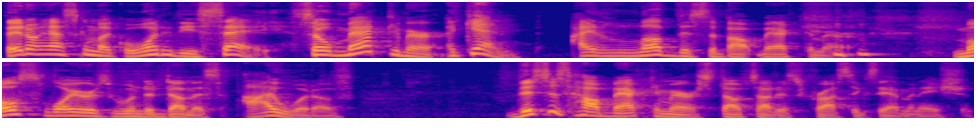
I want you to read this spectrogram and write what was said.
they don't ask him like, "Well, what did he say?" So McNamara, again, I love this about McNamara. Most lawyers wouldn't have done this. I would have. This is how McNamara starts out his cross examination.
